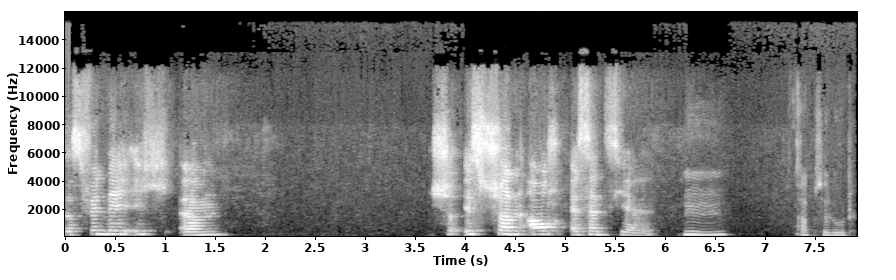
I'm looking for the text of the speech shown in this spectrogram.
Das finde ich ähm, ist schon auch essentiell. Mhm. Absolut.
